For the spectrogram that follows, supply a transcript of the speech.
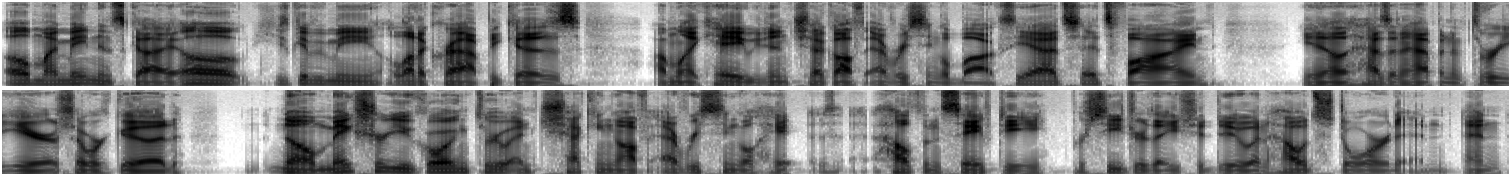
Oh, my maintenance guy, oh, he's giving me a lot of crap because I'm like, hey, we didn't check off every single box. Yeah, it's it's fine. You know, it hasn't happened in three years, so we're good no, make sure you're going through and checking off every single ha- health and safety procedure that you should do and how it's stored and and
